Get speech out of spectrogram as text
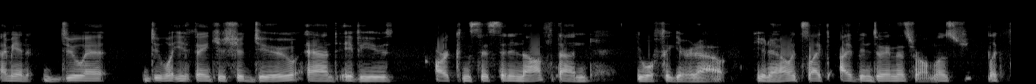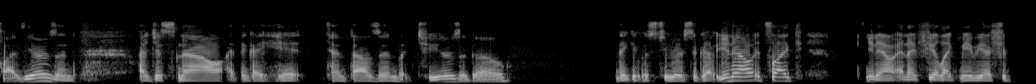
i mean do it do what you think you should do. And if you are consistent enough then you will figure it out. You know it's like i've been doing this for almost like five years and I just now, I think I hit 10,000 like two years ago. I think it was two years ago. You know, it's like, you know, and I feel like maybe I should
